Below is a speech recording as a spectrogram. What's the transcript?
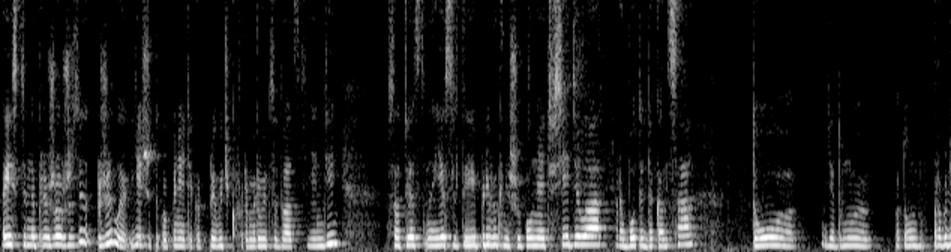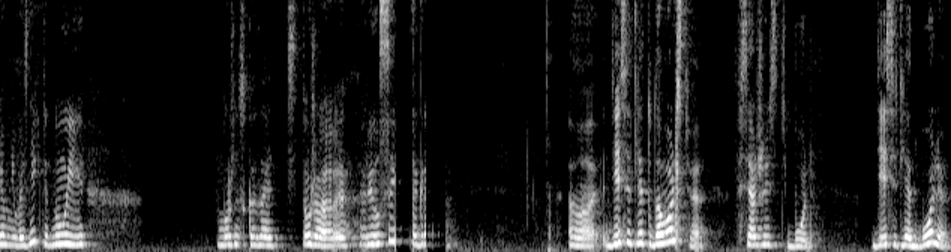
А если ты напряжешь жи- жилы, есть же такое понятие, как привычка формируется 21 день. Соответственно, если ты привыкнешь выполнять все дела, работать до конца, то, я думаю, потом проблем не возникнет. Ну и, можно сказать, тоже э, рилсы, Инстаграм. Э, 10 лет удовольствия, вся жизнь боль. 10 лет боли,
